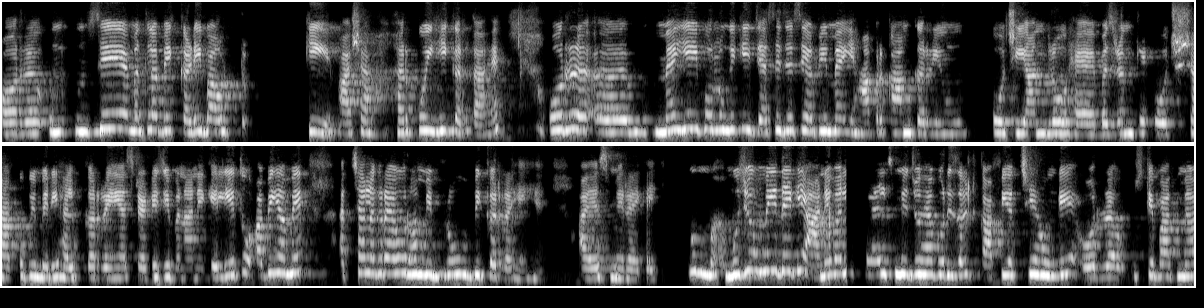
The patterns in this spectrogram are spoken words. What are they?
और उन, उनसे मतलब एक कड़ी बाउट की आशा हर कोई ही करता है। और आ, मैं यही बोलूँगी कि जैसे जैसे अभी मैं यहाँ पर काम कर रही हूँ कोच यांद्रो है बजरंग के कोच शाकू भी मेरी हेल्प कर रहे हैं स्ट्रेटेजी बनाने के लिए तो अभी हमें अच्छा लग रहा है और हम इम्प्रूव भी कर रहे हैं आईएस में रह गई तो मुझे उम्मीद है कि आने वाले ट्रायल्स में जो है वो रिज़ल्ट काफ़ी अच्छे होंगे और उसके बाद मैं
